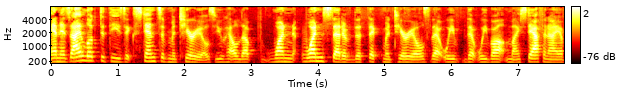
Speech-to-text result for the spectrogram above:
And as I looked at these extensive materials, you held up one, one set of the thick materials that we've, that we've all, my staff and I have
